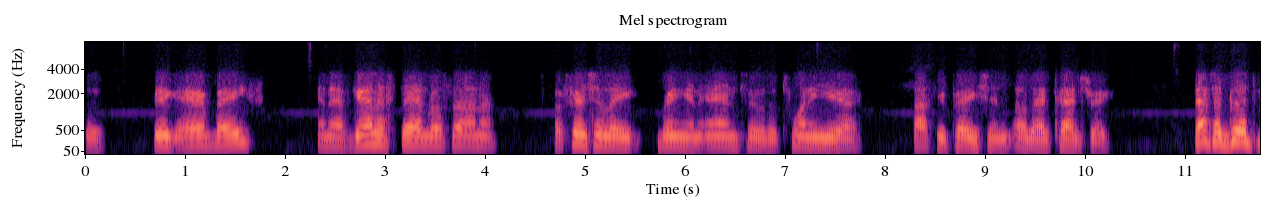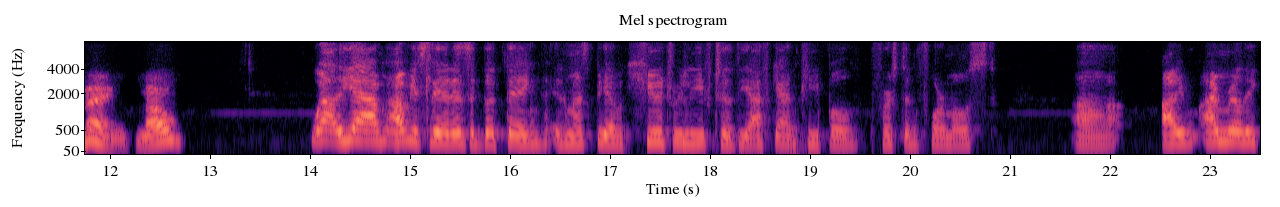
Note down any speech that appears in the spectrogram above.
the big air base in Afghanistan, Rosanna, officially bringing an end to the 20-year occupation of that country. That's a good thing, no? Well, yeah, um, obviously it is a good thing. It must be a huge relief to the Afghan people, first and foremost. Uh, I'm, I'm really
